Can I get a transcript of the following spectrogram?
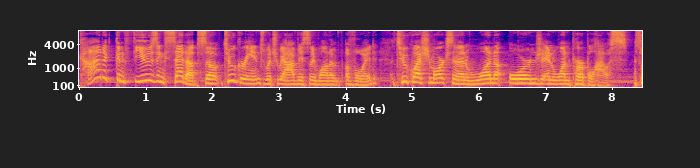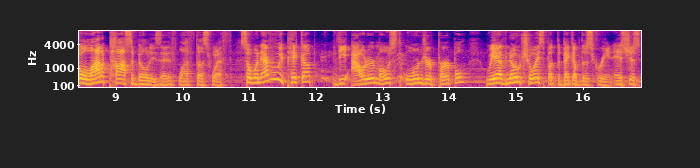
kind of confusing setup. So, two greens, which we obviously want to avoid. Two question marks, and then one orange and one purple house. So, a lot of possibilities they've left us with. So, whenever we pick up the outermost orange or purple, we have no choice but to pick up this green. It's just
